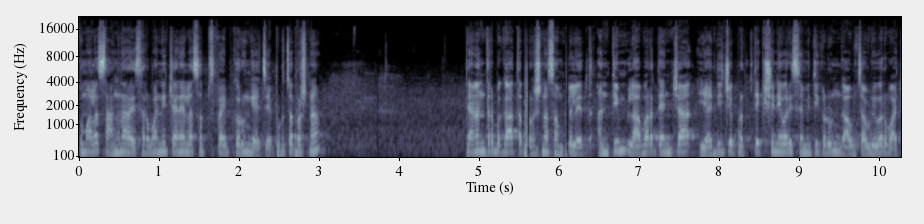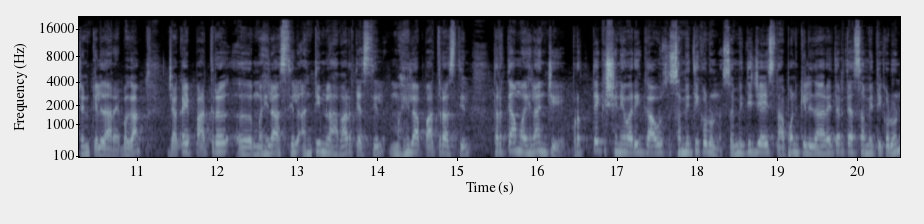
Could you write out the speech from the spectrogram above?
तुम्हाला सांगणार आहे. सर्वांनी चॅनलला सबस्क्राईब करून घ्यायचे. पुढचा प्रश्न. त्यानंतर बघा आता प्रश्न संपलेले आहेत. अंतिम लाभार्थ्यांच्या यादीचे प्रत्येक शनिवारी समितीकडून गाव चावडीवर वाचन केले जाणार आहे. बघा ज्या काही पात्र महिला असतील अंतिम लाभार्थी असतील महिला पात्र असतील तर त्या महिलांची प्रत्येक शनिवारी गाव समितीकडून समिती जी आहे स्थापन केली जाणार आहे तर त्या समितीकडून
